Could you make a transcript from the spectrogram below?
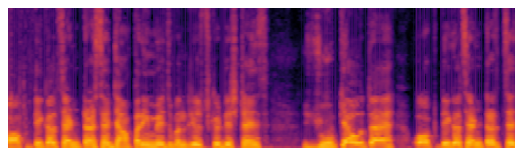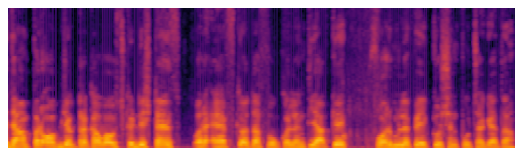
ऑप्टिकल सेंटर से जहाँ पर इमेज बन रही है, उसकी डिस्टेंस। यू क्या होता है? ऑप्टिकल सेंटर से जहाँ पर ऑब्जेक्ट रखा हुआ उसकी डिस्टेंस। और एफ़ क्या होता है? फोकल लेंथ आपके फॉर्मूले पे एक क्वेश्चन पूछा गया था।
